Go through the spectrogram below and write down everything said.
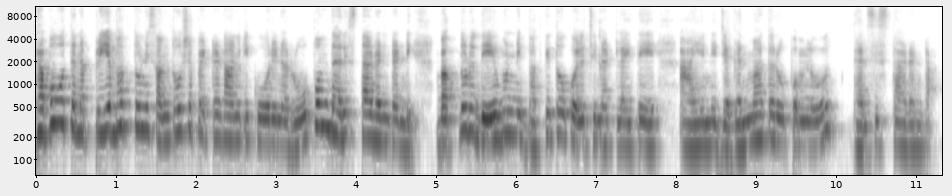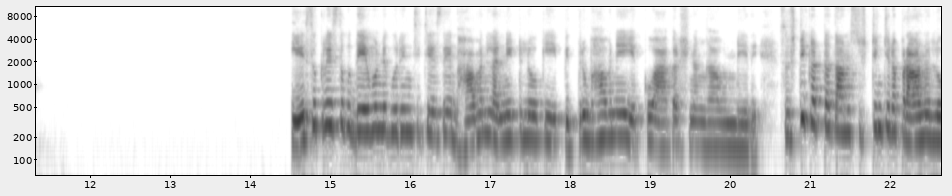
ప్రభువు తన ప్రియభక్తుణ్ణి సంతోషపెట్టడానికి కోరిన రూపం ధరిస్తాడంటండి. భక్తుడు దేవుణ్ణి భక్తితో కొలిచినట్లయితే ఆయన్ని జగన్మాత రూపంలో దర్శిస్తాడంట. యేసుక్రీస్తుకు దేవుణ్ణి గురించి చేసే భావనలన్నిటిలోకి పితృభావనే ఎక్కువ ఆకర్షణంగా ఉండేది. సృష్టికర్త తాను సృష్టించిన ప్రాణుల్లో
